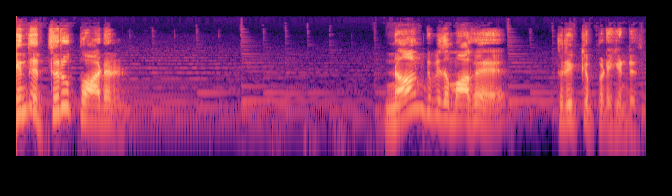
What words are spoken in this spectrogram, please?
இந்த திருப்பாடல் நான்கு விதமாக பிரிக்கப்படுகின்றது.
